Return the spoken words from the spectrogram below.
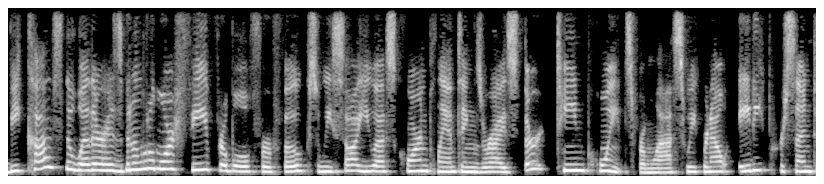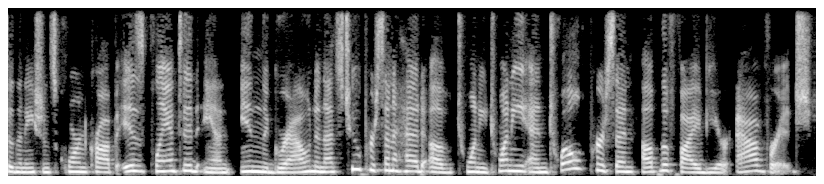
because the weather has been a little more favorable for folks, we saw U.S. corn plantings rise 13 points from last week. We're now 80% of the nation's corn crop is planted and in the ground, and that's 2% ahead of 2020 and 12% of the five year average.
